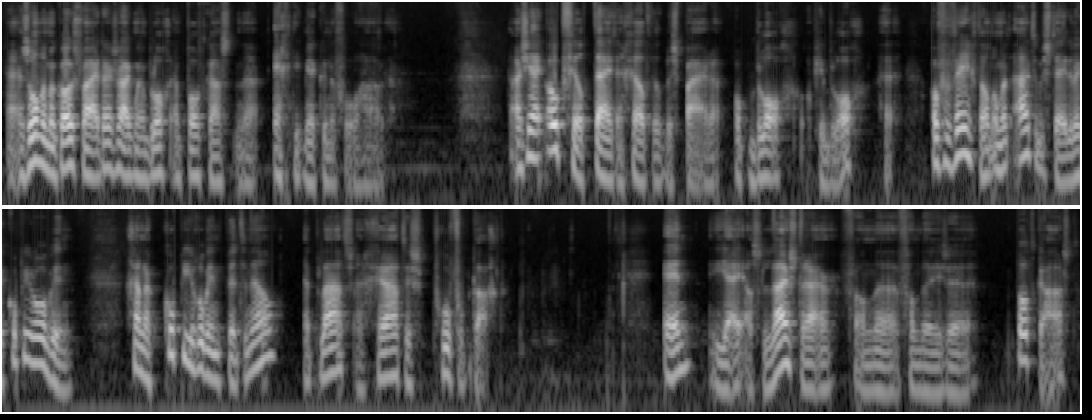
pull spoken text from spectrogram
En zonder mijn Ghostwriter zou ik mijn blog en podcast nou, echt niet meer kunnen volhouden. Als jij ook veel tijd en geld wilt besparen op blog, op je blog, overweeg dan om het uit te besteden bij CopyRobin. Ga naar copyrobin.nl en plaats een gratis proefopdracht. En jij als luisteraar van, uh, van deze podcast,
